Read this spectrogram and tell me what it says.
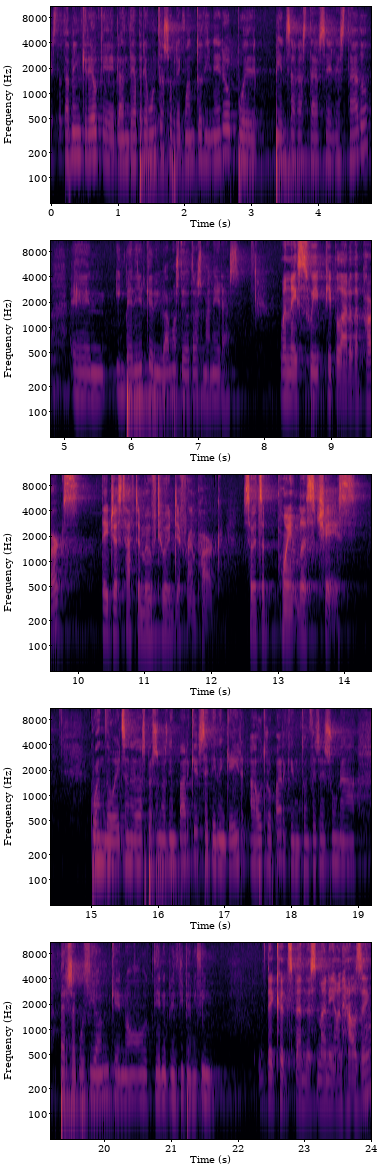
Esto también creo que plantea preguntas sobre cuánto dinero puede- piensa gastarse el Estado en impedir que vivamos de otras maneras. When they sweep people out of the parks, they just have to move to a different park. So it's a pointless chase. Cuando echan a las personas de un parque, se tienen que ir a otro parque. Entonces es una persecución que no tiene principio ni fin. They could spend this money on housing,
